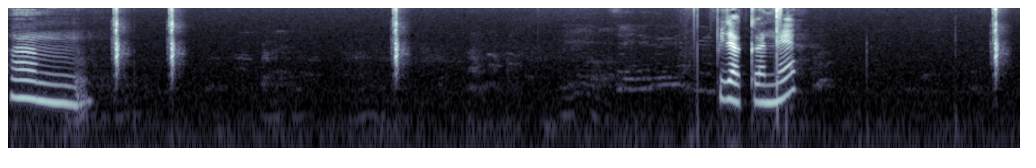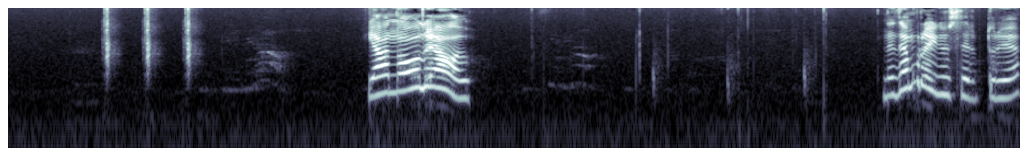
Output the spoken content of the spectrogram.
Hmm. Bir dakika ne? Ya ne oluyor? Neden burayı gösterip duruyor?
